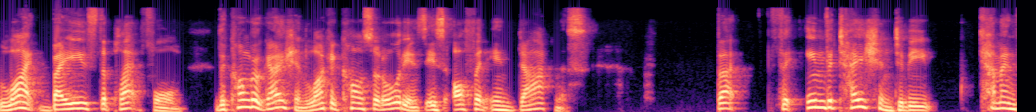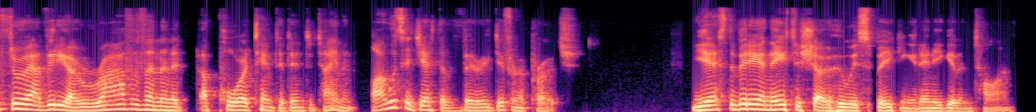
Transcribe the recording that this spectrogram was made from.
Light bathes the platform. The congregation, like a concert audience, is often in darkness. But the invitation to be coming through our video rather than a, a poor attempt at entertainment, I would suggest a very different approach. Yes, the video needs to show who is speaking at any given time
